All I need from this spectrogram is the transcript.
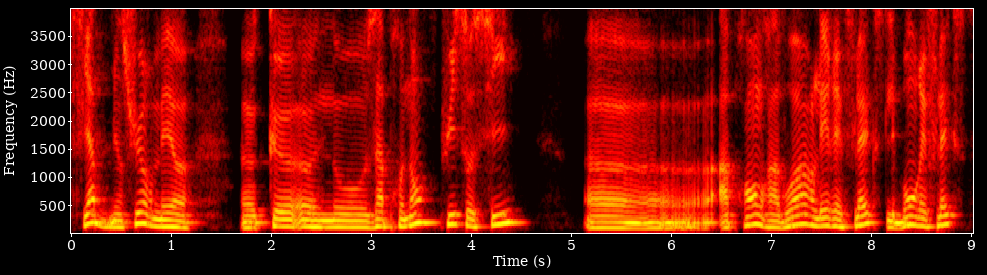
fiable, bien sûr, mais que nos apprenants puissent aussi apprendre à avoir les réflexes, les bons réflexes,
